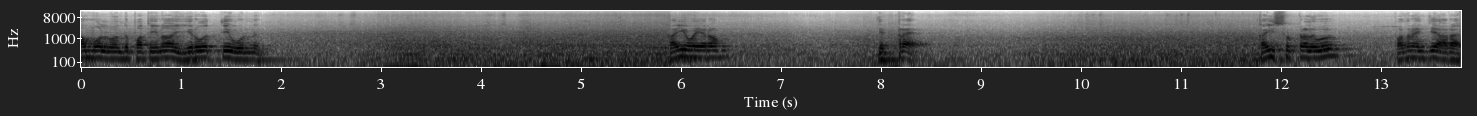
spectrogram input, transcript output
ஆமோல் வந்து பார்த்தீங்கன்னா இருபத்தி ஒன்று. கை உயரம் எட்டரை. கை சுற்றளவு பதினஞ்சு அரை.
